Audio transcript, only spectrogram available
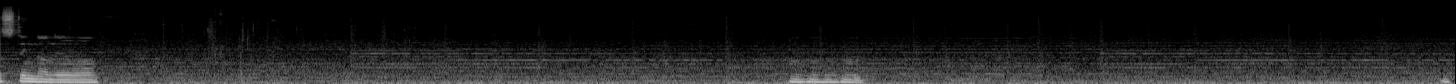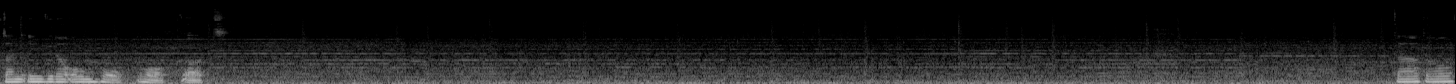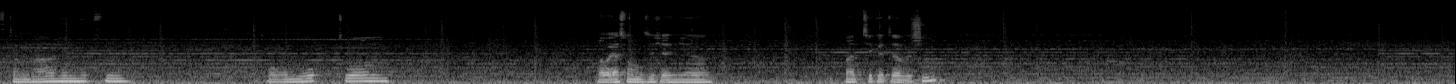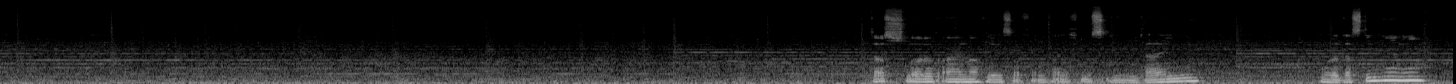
Das Ding dann immer. Und dann irgendwie da oben hoch. Oh Gott. Da drauf, dann dahin hüpfen. Da oben hochturnen. Aber erstmal muss ich ja hier mein Ticket erwischen. Das schleudert einen nach links auf jeden Fall. Ich muss irgendwie da hin. Oder das Ding hier nehmen.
